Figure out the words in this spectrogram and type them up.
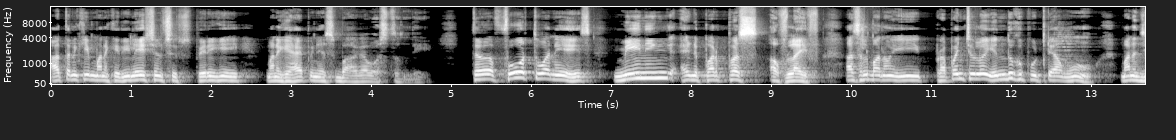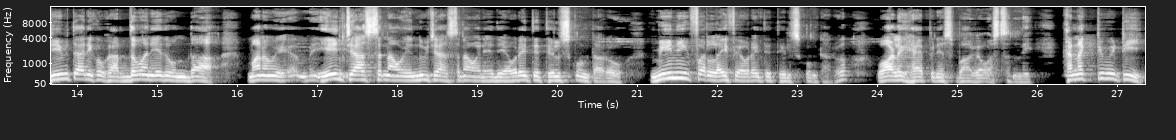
అతనికి మనకి రిలేషన్షిప్స్ పెరిగి మనకి హ్యాపీనెస్ బాగా వస్తుంది. The fourth one is meaning and purpose of life అసలు మనం ఈ ప్రపంచంలో ఎందుకు పుట్టాము? మన జీవితానికి ఒక అర్థం అనేది ఉందా? మనం ఏం చేస్తున్నాం ఎందుకు చేస్తున్నాం అనేది ఎవరైతే తెలుసుకుంటారో మీనింగ్ ఫర్ లైఫ్ ఎవరైతే తెలుసుకుంటారో వాళ్ళకి హ్యాపీనెస్ బాగా వస్తుంది. Connectivity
